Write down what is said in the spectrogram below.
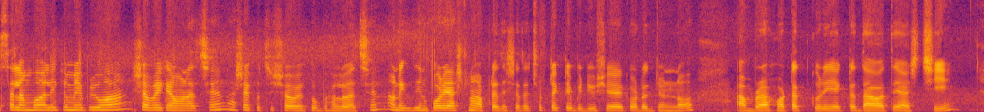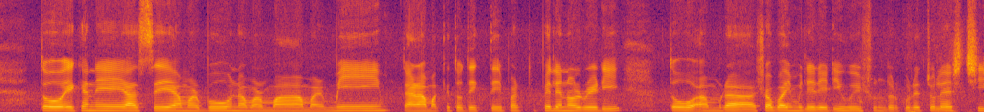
আসসালামু আলাইকুম, এভরিওয়ান। সবাই কেমন আছেন? আশা করছি সবাই খুব ভালো আছেন। অনেক দিন পরে আসলাম আপনাদের সাথে ছোট্ট একটা ভিডিও শেয়ার করার জন্য। আমরা হঠাৎ করে একটা দাওয়াতে আসছি। তো এখানে আছে আমার বোন, আমার মা, আমার মেয়ে। তারা আমাকে তো দেখতেই পেলেন অলরেডি তো আমরা সবাই মিলে রেডি হয়ে সুন্দর করে চলে আসছি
